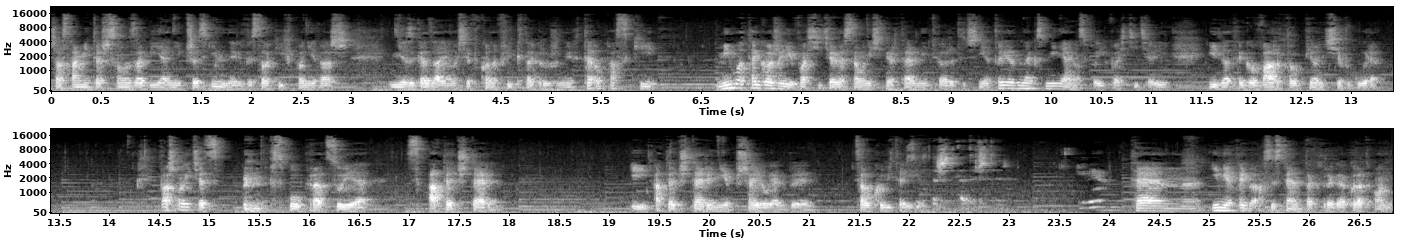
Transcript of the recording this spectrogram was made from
czasami też są zabijani przez innych wysokich, ponieważ nie zgadzają się w konfliktach różnych. Te opaski, mimo tego, że ich właściciele są nieśmiertelni teoretycznie, to jednak zmieniają swoich właścicieli i dlatego warto piąć się w górę. Wasz ojciec współpracuje z AT4 i AT4 nie przejął jakby całkowitej Też AT4. Imię? ten imię tego asystenta, którego akurat on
